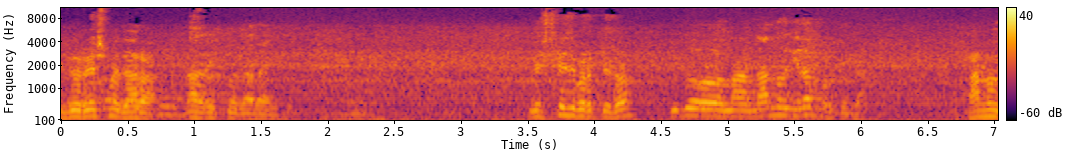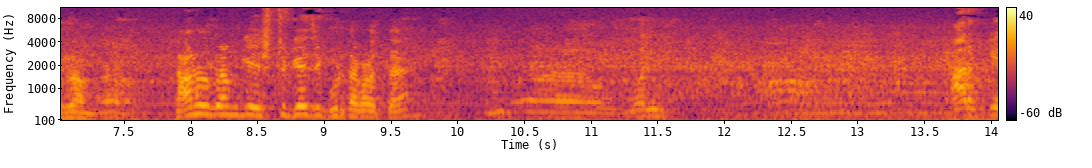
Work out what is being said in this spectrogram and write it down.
ಇದು ರೇಷ್ಮೆ ದಾರ. ಹಾಂ ರೇಷ್ಮೆ ದಾರ ಇದು. ಎಷ್ಟು ಕೆ ಜಿ ಬರುತ್ತೆ ಇದು? ಇದು ನಾನ್ನೂರು ಗ್ರಾಮ್ ಬರ್ತದೆ. ನಾನ್ನೂರು ಗ್ರಾಮ್. ನಾನ್ನೂರು ಗ್ರಾಮ್ಗೆ ಎಷ್ಟು ಕೆ ಜಿ ಗೂಡು ತಗೊಳುತ್ತೆ? ಒಂದು ಆರು ಕೆ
